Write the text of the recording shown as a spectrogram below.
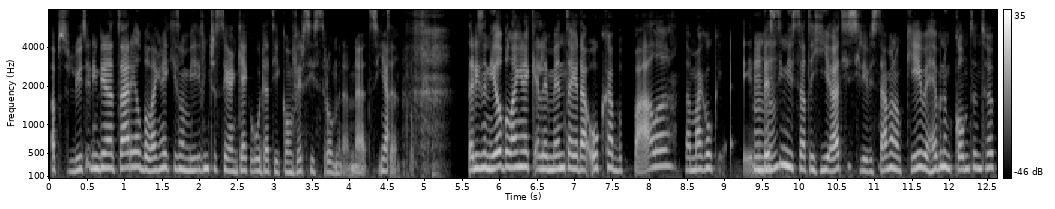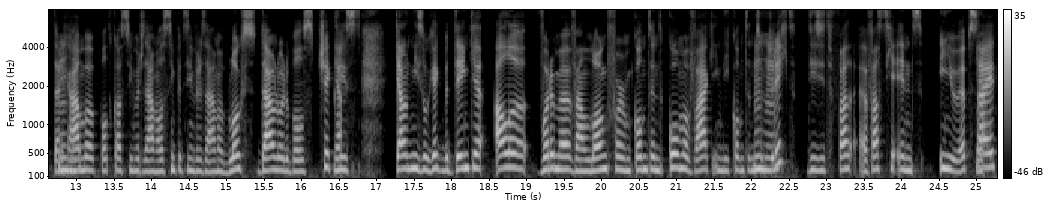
absoluut. En ik denk dat het daar heel belangrijk is om eventjes te gaan kijken hoe dat die conversiestroom er dan uitziet. Ja, dat is een heel belangrijk element dat je dat ook gaat bepalen. Dat mag ook mhm. best in die strategie uitgeschreven staan van oké, we hebben een content hub, daar mhm. gaan we podcasts in verzamelen, snippets in verzamelen, blogs, downloadables, checklist. Ik kan het niet zo gek bedenken. Alle vormen van long-form content komen vaak in die content hub mhm. terecht. Die zit va eh, vastgeïnd in je website.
